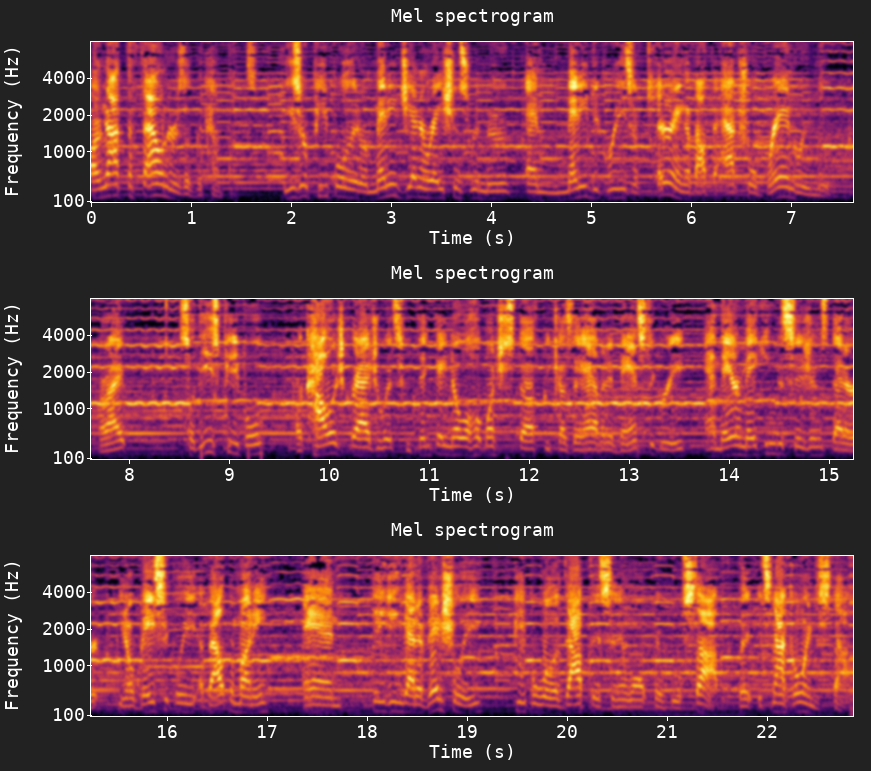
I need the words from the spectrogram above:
are not the founders of the companies. These are people that are many generations removed and many degrees of caring about the actual brand removed. All right? So these people are college graduates who think they know a whole bunch of stuff because they have an advanced degree and they are making decisions that are, you know, basically about the money and thinking that eventually people will adopt this and it won't it will stop. But it's not going to stop,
